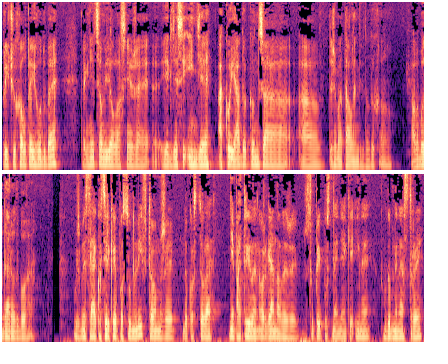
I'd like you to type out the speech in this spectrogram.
pričuchol tej hudbe, tak hneď som videl vlastne, že je kde si inde, ako ja dokonca, a že má talent jednoducho. No. Alebo dar od Boha. Už sme sa ako církev posunuli v tom, že do kostola nepatrí len orgán, ale že sú pripustné nejaké iné hudobné nástroje.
